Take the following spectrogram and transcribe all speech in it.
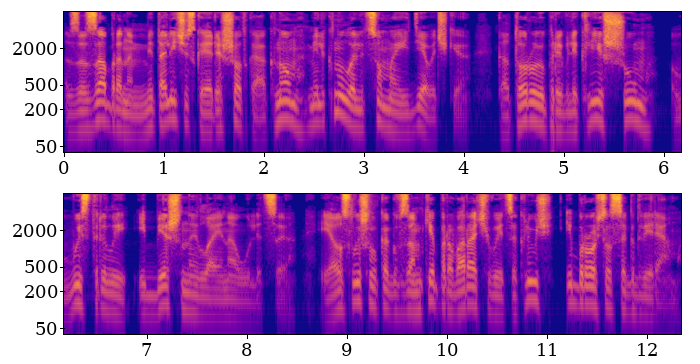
За забранным металлической решеткой окном мелькнуло лицо моей девочки, которую привлекли шум, выстрелы и бешеный лай на улице. Я услышал, как в замке проворачивается ключ и бросился к дверям.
